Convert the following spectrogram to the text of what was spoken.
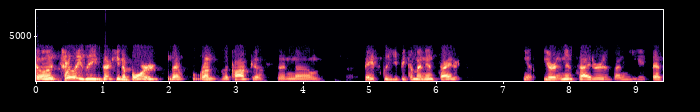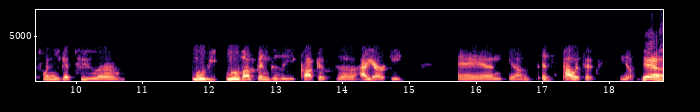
so it's really the executive board that runs the caucus, and um, basically you become an insider. You know, you're an insider, and then you, that's when you get to um, move move up into the caucus uh, hierarchy, and you know it's politics. You know, yeah,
